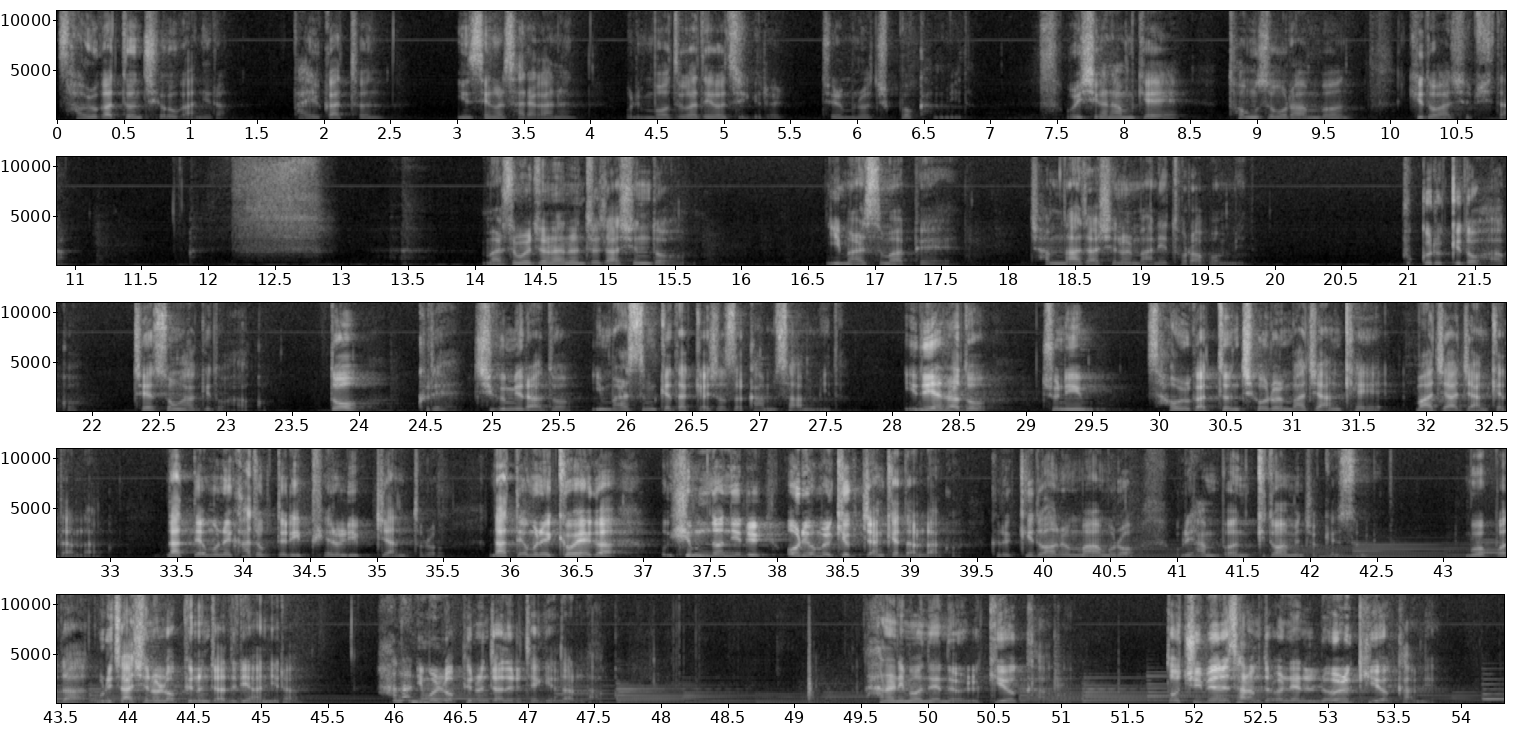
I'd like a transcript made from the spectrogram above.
사울 같은 최후가 아니라 다윗 같은 인생을 살아가는 우리 모두가 되어지기를 주님으로 축복합니다. 우리 시간 함께 통성으로 한번 기도하십시다. 말씀을 전하는 저 자신도 이 말씀 앞에 참 나 자신을 많이 돌아봅니다. 부끄럽기도 하고 죄송하기도 하고 또 그래 지금이라도 이 말씀 깨닫게 하셔서 감사합니다. 이래라도 주님 사울 같은 최후를 맞이 않게 맞이하지 않게 달라고. 나 때문에 가족들이 피해를 입지 않도록 나 때문에 교회가 힘든 일을 어려움을 겪지 않게 달라고. 그렇게 기도하는 마음으로 우리 한번 기도하면 좋겠습니다. 무엇보다 우리 자신을 높이는 자들이 아니라 하나님을 높이는 자들이 되게 해달라고. 하나님 은혜를 기억하고 또 주변의 사람들 은혜를 늘 기억하며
